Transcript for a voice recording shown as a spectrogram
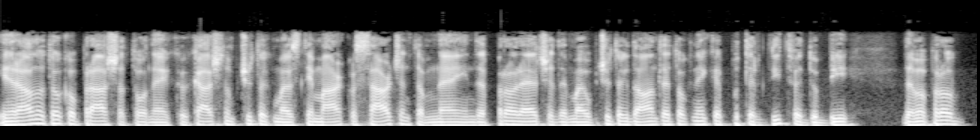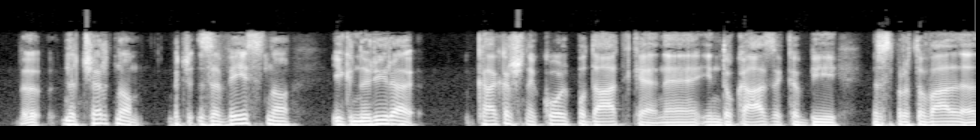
In ravno to, ko vpraša to, ne, kakšen občutek imajo s tem Marko Sargentom, ne, in da prav reče, da imajo občutek, da on te toliko neke potrditve dobi, da ima prav uh, načrtno, pač zavestno ignorira kakršne koli podatke ne, in dokaze, ki bi nasprotovali eh,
